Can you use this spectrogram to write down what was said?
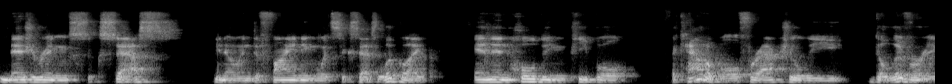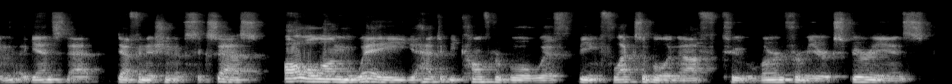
measuring success, you know, and defining what success looked like, and then holding people accountable for actually delivering against that definition of success all along the way, you had to be comfortable with being flexible enough to learn from your experience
